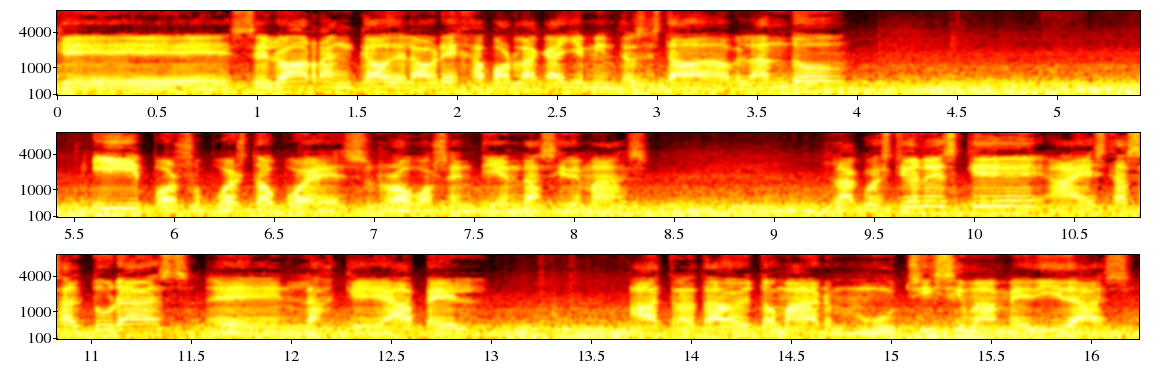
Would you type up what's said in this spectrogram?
que se lo ha arrancado de la oreja por la calle mientras estaba hablando y por supuesto pues robos en tiendas y demás. La cuestión es que a estas alturas eh, en las que Apple ha tratado de tomar muchísimas medidas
